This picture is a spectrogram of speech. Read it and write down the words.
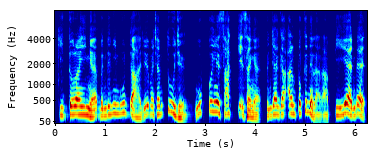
Kita orang ingat benda ni mudah je macam tu je. Rupanya sakit sangat. Penjagaan pun kenalah rapi kan, Bet?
